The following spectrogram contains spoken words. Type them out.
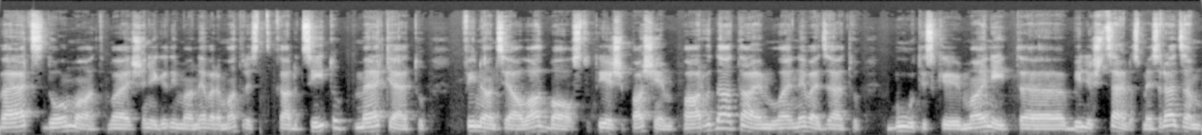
vērts domāt, vai šajā gadījumā nevaram atrast kādu citu mērķētu finansiālu atbalstu tieši pašiem pārvadātājiem, lai nevajadzētu būtiski mainīt uh, biļešu cenas. Mēs redzam,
